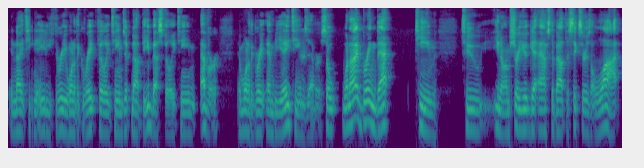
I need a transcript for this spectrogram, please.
in 1983, one of the great Philly teams, if not the best Philly team ever, and one of the great NBA teams ever. So when I bring that team to, you know, I'm sure you get asked about the Sixers a lot.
